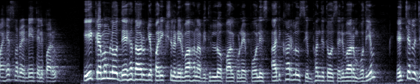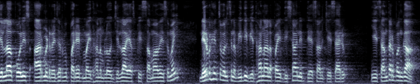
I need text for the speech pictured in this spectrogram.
మహేశ్వర్ రెడ్డి తెలిపారు. ఈ క్రమంలో దేహదారుడ్య పరీక్షల నిర్వహణ విధుల్లో పాల్గొనే పోలీస్ అధికారులు సిబ్బందితో శనివారం ఉదయం ఎచ్చెర్ల జిల్లా పోలీస్ ఆర్మడ్ రిజర్వ్ పరేడ్ మైదానంలో జిల్లా ఎస్పీ సమావేశమై నిర్వహించవలసిన విధి విధానాలపై దిశానిర్దేశాలు చేశారు. ఈ సందర్భంగా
